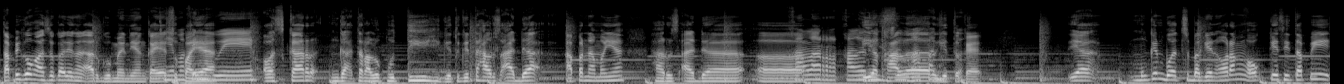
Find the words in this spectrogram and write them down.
Tapi gue nggak suka dengan argumen yang kayak Ya, supaya gue. Oscar nggak terlalu putih gitu. Kita harus ada apa namanya? Harus ada eh, color color iya color apa gitu. kayak ya mungkin buat sebagian orang oke sih tapi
